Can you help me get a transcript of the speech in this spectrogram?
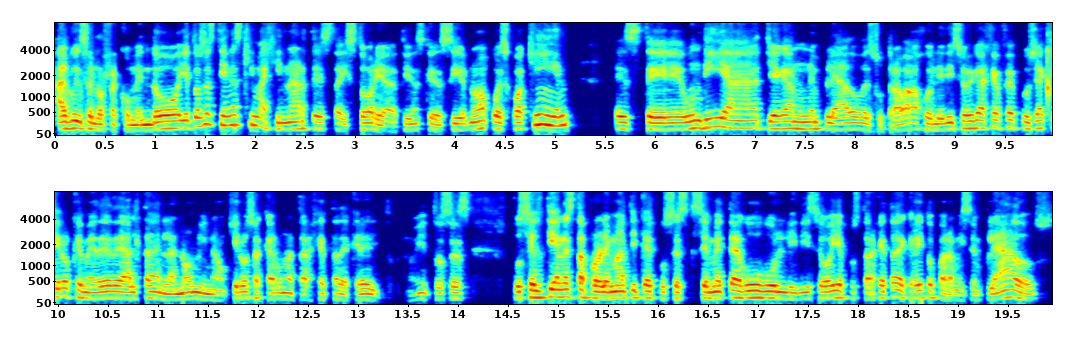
alguien se los recomendó y entonces tienes que imaginarte esta historia, tienes que decir, no, pues Joaquín este, un día llega un empleado de su trabajo y le dice, oiga, jefe, pues ya quiero que me dé de alta en la nómina o quiero sacar una tarjeta de crédito. Y entonces, pues él tiene esta problemática y pues se mete a Google y dice, oye, pues tarjeta de crédito para mis empleados.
